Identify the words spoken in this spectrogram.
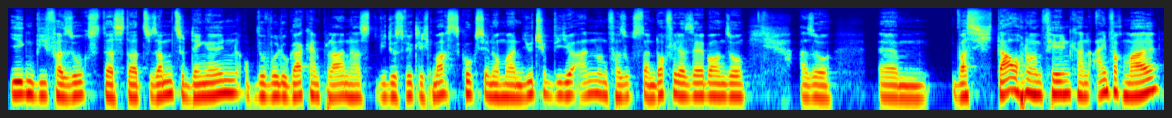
irgendwie versuchst, das da zusammenzudengeln, obwohl du gar keinen Plan hast, wie du es wirklich machst, guckst dir nochmal ein YouTube-Video an und versuchst dann doch wieder selber und so. Also, ähm, was ich da auch noch empfehlen kann, einfach mal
